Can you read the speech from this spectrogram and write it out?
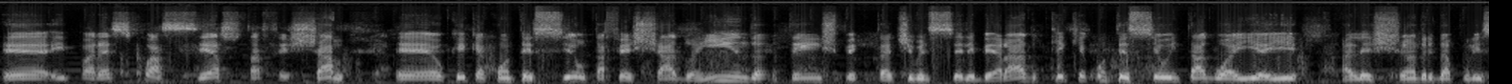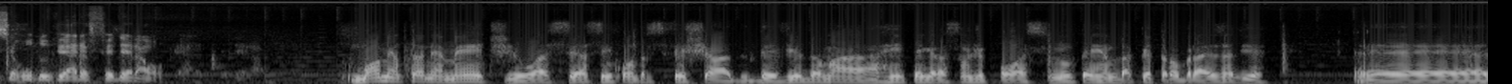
é, e parece que o acesso está fechado. É, o que, que aconteceu? Está fechado ainda? Tem expectativa de ser liberado? O que, que aconteceu em Itaguaí aí, Alexandre, da Polícia Rodoviária Federal? Momentaneamente, o acesso encontra-se fechado, devido a uma reintegração de posse no terreno da Petrobras ali. É,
